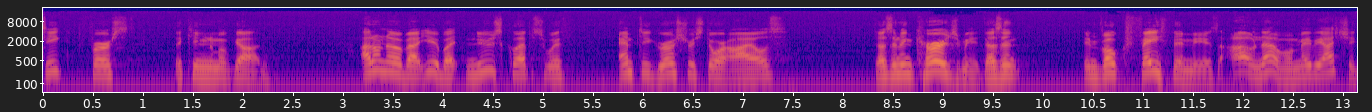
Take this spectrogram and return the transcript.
Seek first the kingdom of God. I don't know about you, but news clips with empty grocery store aisles doesn't encourage me. It doesn't invoke faith in me. It's, oh no, well, maybe I should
